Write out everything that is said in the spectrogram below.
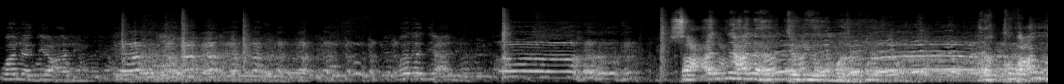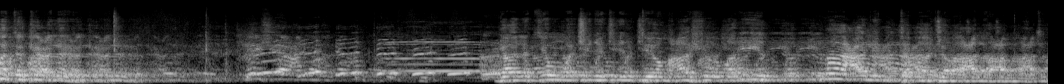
ولدي علي. ولدي علي. صعدني على هالتل يوم ركب عمتك عليه. قالت يوم كنت انت يوم عاشر مريض ما علمت ما جرى على عمتك.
